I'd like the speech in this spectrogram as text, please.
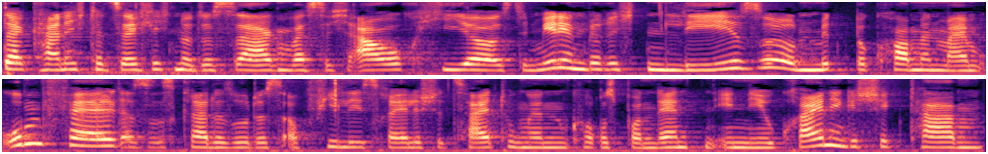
Da kann ich tatsächlich nur das sagen, was ich auch hier aus den Medienberichten lese und mitbekomme in meinem Umfeld. Also es ist gerade so, dass auch viele israelische Zeitungen Korrespondenten in die Ukraine geschickt haben.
